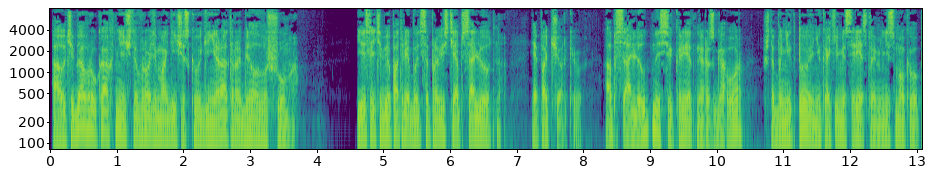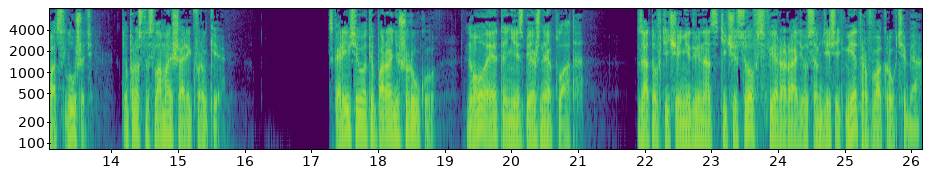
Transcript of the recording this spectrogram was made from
А у тебя в руках нечто вроде магического генератора белого шума. Если тебе потребуется провести абсолютно, я подчеркиваю, абсолютно секретный разговор – чтобы никто и никакими средствами не смог его подслушать, то просто сломай шарик в руке. Скорее всего, ты поранишь руку, но это неизбежная плата. Зато в течение 12 часов сфера радиусом 10 метров вокруг тебя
